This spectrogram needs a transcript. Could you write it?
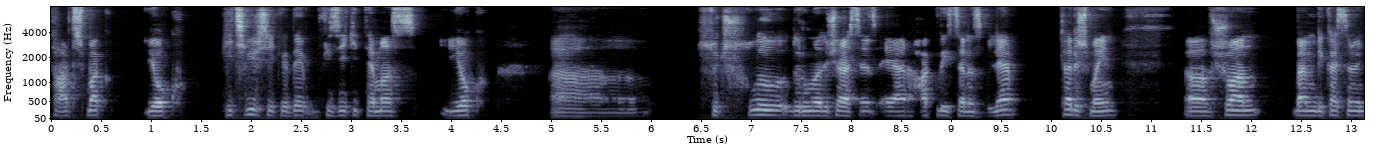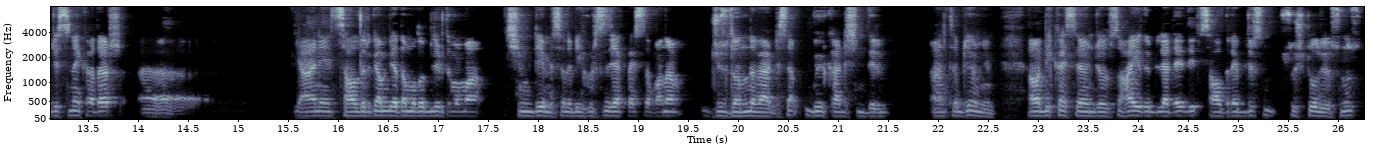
tartışmak yok. Hiçbir şekilde fiziki temas yok. E, suçlu duruma düşerseniz eğer haklıysanız bile karışmayın. E, şu an ben birkaç sene öncesine kadar yani saldırgan bir adam olabilirdim ama şimdi mesela bir hırsız yaklaşsa bana cüzdanını ver desem buyur kardeşim derim. Anlatabiliyor muyum? Ama birkaç sene önce olsa hayırdır birader deyip saldırabilirsin. Suçlu oluyorsunuz.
